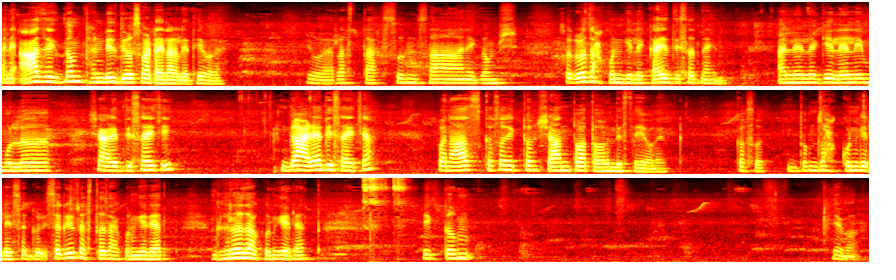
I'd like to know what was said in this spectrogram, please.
आणि आज एकदम थंडीचे दिवस वाटायला लागलेत हे बघा. हे बघा रस्ता सुनसान एकदम श- सगळं झाकून गेले काहीच दिसत नाही. आलेले गेलेली मुलं शाळेत दिसायची गाड्या दिसायच्या पण आज कसं एकदम शांत वातावरण दिसतं हे बघा. कसं एकदम झाकून गेले सगळे सगळी रस्ते झाकून गेल्यात घरं झाकून गेल्यात. एकदम हे बघा.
